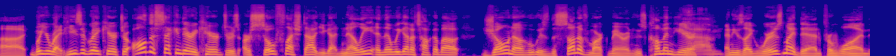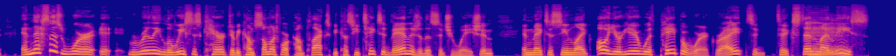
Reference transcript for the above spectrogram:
Uh, but you're right. He's a great character. All the secondary characters are so fleshed out. You got Nellie, and then we got to talk about Jonah, who is the son of Marc Maron, who's come in here yeah. and he's like, "Where's my dad?" For one, and this is where it really Luis's character becomes so much more complex because he takes advantage of the situation and makes it seem like, "Oh, you're here with paperwork, right? To to extend my Mhm. lease."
